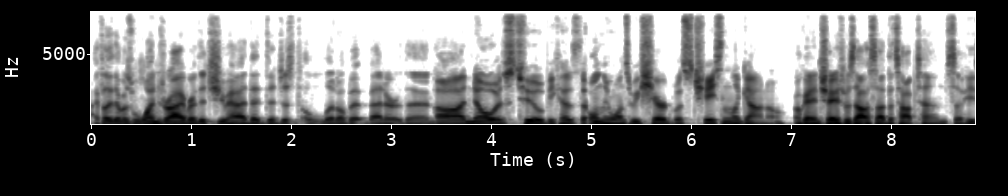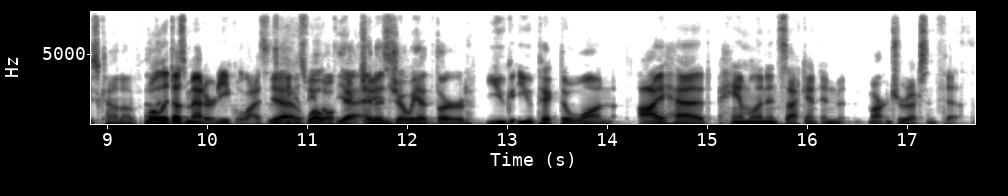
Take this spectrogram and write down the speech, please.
I feel like there was one driver that you had that did just a little bit better than. Uh, no, it was two because the only ones we shared was Chase and Logano. okay, and Chase was outside the top ten, so he's kind of. Well, then- it doesn't matter. It equalizes Yeah, because we well, both yeah, and then Joey had third. you you picked the one. I had Hamlin in second and Martin Truex in fifth.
